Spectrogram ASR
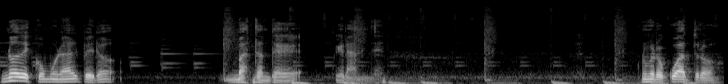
no descomunal, pero bastante grande. Número 4.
